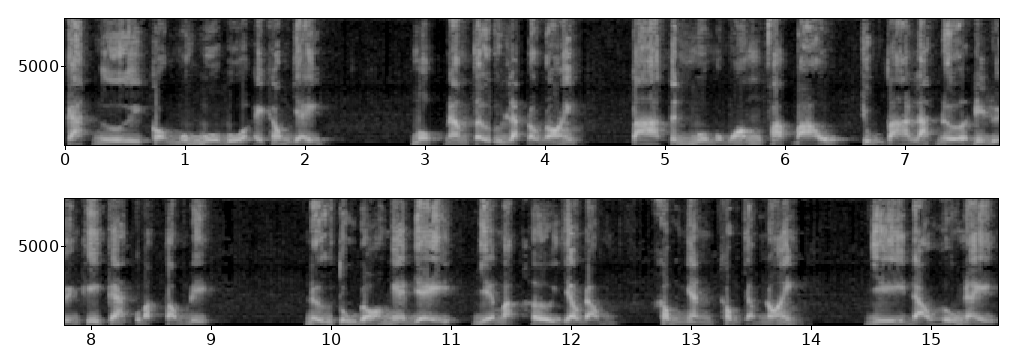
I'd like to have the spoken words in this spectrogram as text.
các người còn muốn mua bùa hay không vậy? Một nam tử lắc đầu nói, ta tính mua một món pháp bảo, chúng ta lát nữa đi luyện khí cát của Bắc Tông đi. Nữ tù đó nghe vậy, vẻ mặt hơi dao động, không nhanh không chậm nói, vì đạo hữu này,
